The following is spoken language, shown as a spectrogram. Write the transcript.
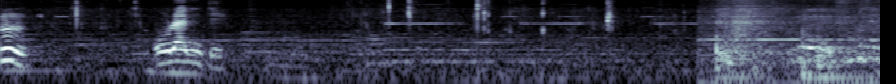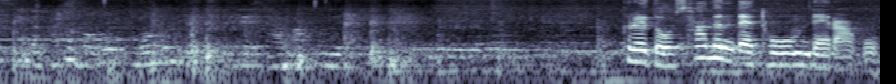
응, 오렌지. 그래도 사는데 도움되라고.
